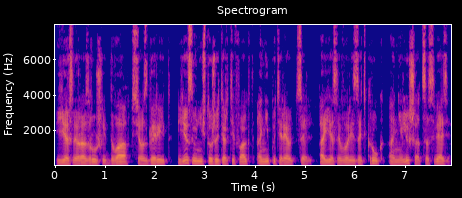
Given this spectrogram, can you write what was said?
Если разрушить два, все сгорит. Если уничтожить артефакт, они потеряют цель. А если вырезать круг, они лишатся связи.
